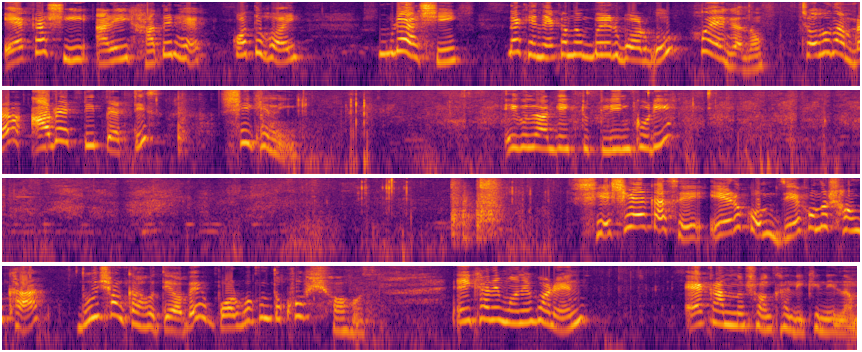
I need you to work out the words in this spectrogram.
একাশি আর এই হাতের হ্যাক কত হয়? বিরাশি। দেখেন একানব্বইয়ের বর্গ হয়ে গেল। চলুন আমরা আরও একটি প্র্যাকটিস শিখে নিই। এগুলো আগে একটু ক্লিন করি। শেষে এক আছে এরকম যে কোনো সংখ্যা, দুই সংখ্যা হতে হবে, বর্গ কিন্তু খুব সহজ। এইখানে মনে করেন একান্ন সংখ্যা লিখে নিলাম।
